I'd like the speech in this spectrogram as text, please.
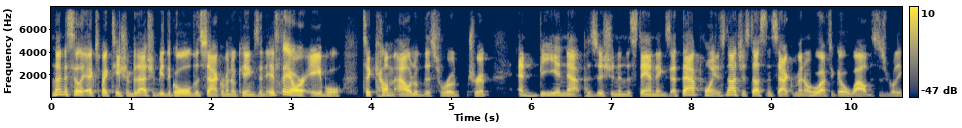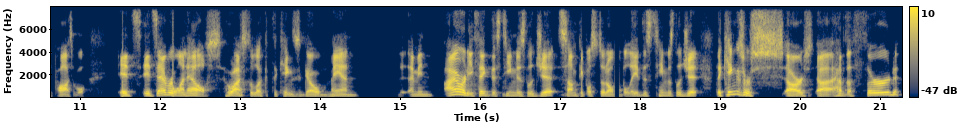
not necessarily expectation, but that should be the goal of the Sacramento Kings. And if they are able to come out of this road trip and be in that position in the standings, at that point, it's not just us in Sacramento who have to go, "Wow, this is really possible." It's it's everyone else who has to look at the Kings and go, "Man, I mean, I already think this team is legit. Some people still don't believe this team is legit. The Kings are are uh, have the third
